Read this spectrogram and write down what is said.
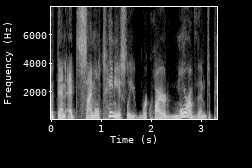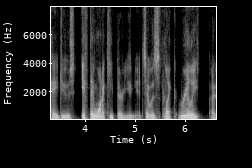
but then it simultaneously required more of them to pay dues if they want to keep their unions. It was like really, a,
